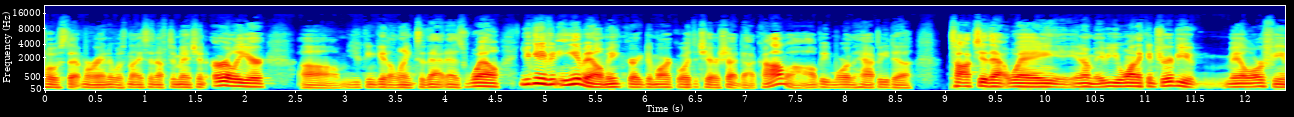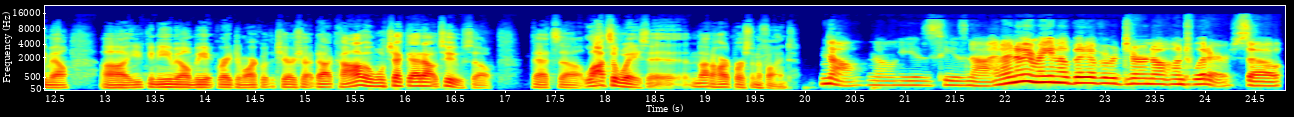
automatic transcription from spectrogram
post that Miranda was nice enough to mention earlier. Um, you can get a link to that as well. You can even email me, Greg DeMarco at thechairshot.com. I'll be more than happy to talk to you that way. You know, maybe you want to contribute, male or female. Uh, you can email me at gregdemarco at thechairshot.com and we'll check that out too. So that's uh, lots of ways. Uh, I'm not a hard person to find. No, no, he is he is not. And I know you're making a bit of a return on, on Twitter. So,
